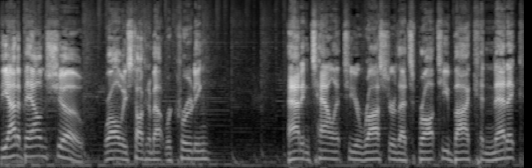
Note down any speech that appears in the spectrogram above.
The Out of Bounds Show. We're always talking about recruiting, adding talent to your roster. That's brought to you by Kinetic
